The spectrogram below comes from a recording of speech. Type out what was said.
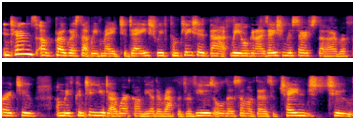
In terms of progress that we've made to date, we've completed that reorganisation research that I referred to, and we've continued our work on the other rapid reviews, although some of those have changed to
